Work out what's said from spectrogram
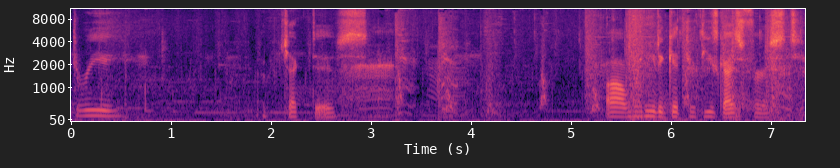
three objectives. Oh, we need to get through these guys first.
